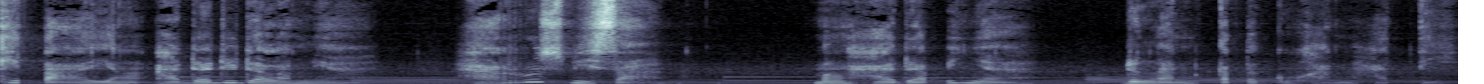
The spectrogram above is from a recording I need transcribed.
kita yang ada di dalamnya harus bisa menghadapinya dengan keteguhan hati.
